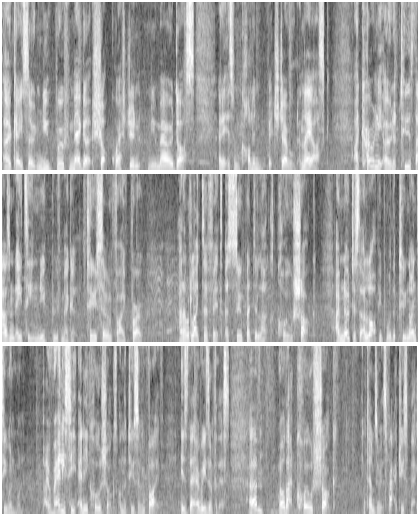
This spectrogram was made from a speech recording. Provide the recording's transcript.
Okay, so Nukeproof Mega shock question numero dos, and it is from Colin Fitzgerald, and they ask, I currently own a 2018 Nukeproof Mega 275 Pro, and I would like to fit a super deluxe coil shock. I've noticed that a lot of people with the 290 run one, but I rarely see any coil shocks on the 275. Is there a reason for this? Um, well, that coil shock, in terms of its factory spec,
